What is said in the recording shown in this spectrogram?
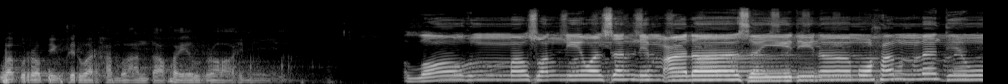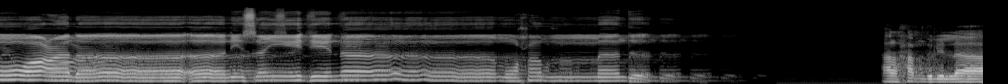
Wa qurrabbigfir warham wa anta khairur rahimin. اللهم صل وسلم على سيدنا محمد وعلى آل سيدنا محمد. الحمد لله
